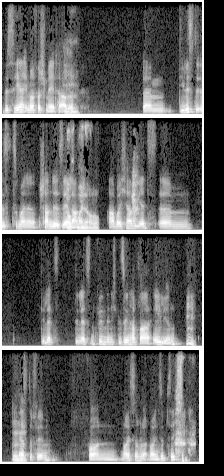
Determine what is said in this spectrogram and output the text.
bisher immer verschmäht habe. Mhm. Ähm, die Liste ist zu meiner Schande sehr auch lang. Meine auch. Aber ich habe jetzt ähm, Letz den letzten Film, den ich gesehen habe, war Alien. Mhm. Der erste Film von 1979.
